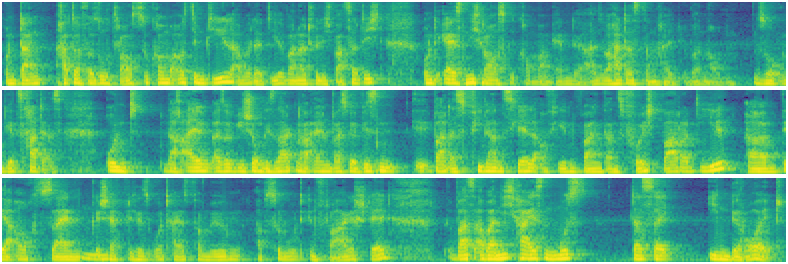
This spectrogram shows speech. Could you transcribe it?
Und dann hat er versucht rauszukommen aus dem Deal, aber der Deal war natürlich wasserdicht und er ist nicht rausgekommen am Ende. Also hat er es dann halt übernommen. So, und jetzt hat er es. Und nach allem, also wie schon gesagt, nach allem, was wir wissen, war das finanziell auf jeden Fall ein ganz furchtbarer Deal, äh, der auch sein mhm. geschäftliches Urteilsvermögen absolut in Frage stellt was aber nicht heißen muss, dass er ihn bereut.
